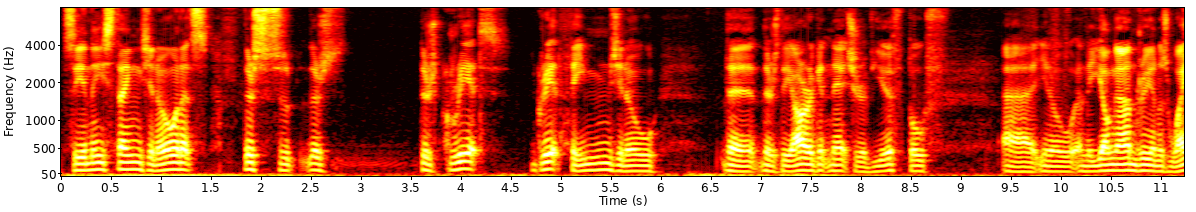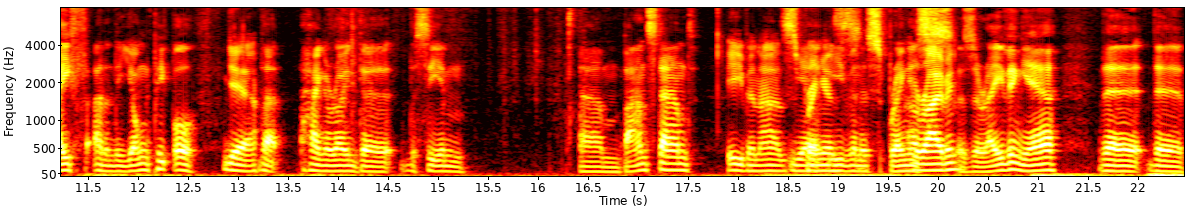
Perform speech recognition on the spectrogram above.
seeing these things you know and it's there's there's there's great great themes you know the there's the arrogant nature of youth both uh, you know and the young Andrew and his wife and in the young people Yeah. that hang around the the same um, bandstand Even as spring is even as spring is arriving. is arriving yeah the the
